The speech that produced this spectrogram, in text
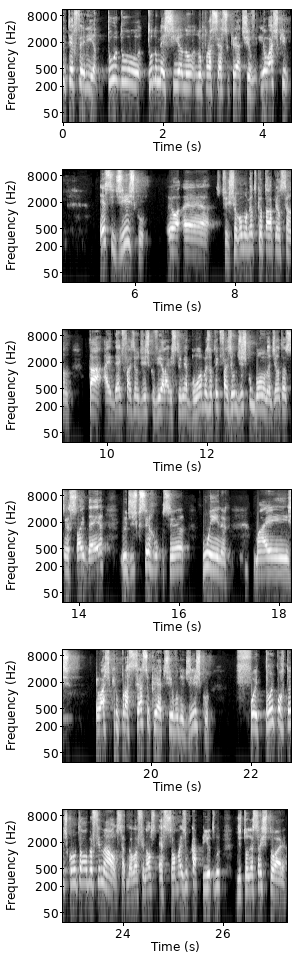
interferia, tudo, tudo mexia no, no processo criativo. E eu acho que esse disco, eu, é, chegou um momento que eu estava pensando, tá, a ideia de fazer o disco via live stream é boa, mas eu tenho que fazer um disco bom, não adianta ser só ideia e o disco ser, ser ruim, né? Mas eu acho que o processo criativo do disco foi tão importante quanto a obra final, sabe? A obra final é só mais um capítulo de toda essa história.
